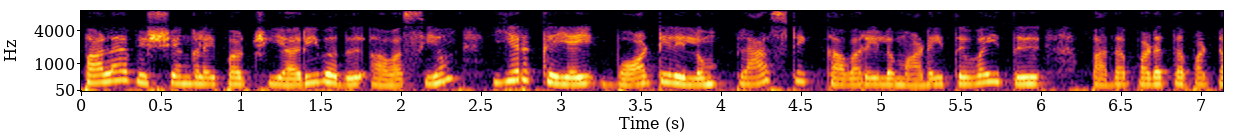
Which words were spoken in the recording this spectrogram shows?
பல விஷயங்களை பற்றி அறிவது அவசியம். இயற்கையை பாட்டிலிலும் பிளாஸ்டிக் கவரிலும் அடைத்து வைத்து பதப்படுத்தப்பட்ட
